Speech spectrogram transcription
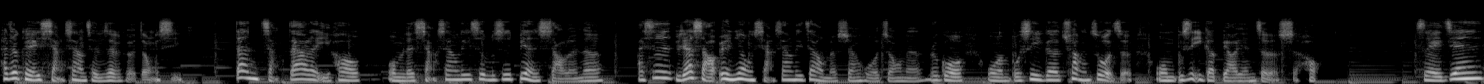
它就可以想象成任何东西。但长大了以后，我们的想象力是不是变少了呢？还是比较少运用想象力在我们的生活中呢？如果我们不是一个创作者，我们不是一个表演者的时候，所以今天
